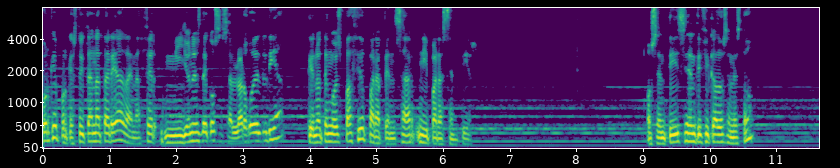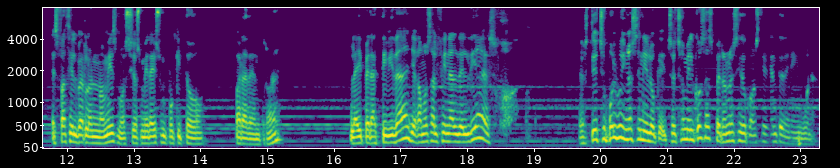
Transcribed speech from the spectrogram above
¿Por qué? Porque estoy tan atareada en hacer millones de cosas a lo largo del día que no tengo espacio para pensar ni para sentir. ¿Os sentís identificados en esto? Es fácil verlo en uno mismo si os miráis un poquito para adentro. ¿eh? La hiperactividad, llegamos al final del día, es Estoy hecho polvo y no sé ni lo que he hecho. He hecho mil cosas, pero no he sido consciente de ninguna.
